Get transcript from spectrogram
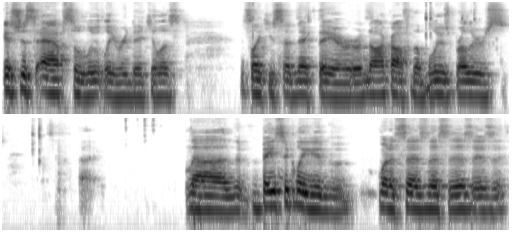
it's just absolutely ridiculous. It's like you said, Nick. They are a knockoff of the Blues Brothers. Uh, basically, what it says this is is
